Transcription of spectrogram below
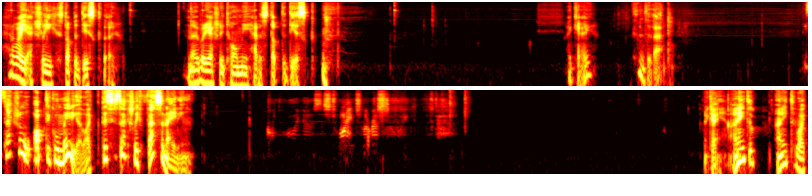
How do I actually stop the disc though? Nobody actually told me how to stop the disc. okay, listen to that. It's actual optical media. Like, this is actually fascinating. Okay, I need to I need to like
